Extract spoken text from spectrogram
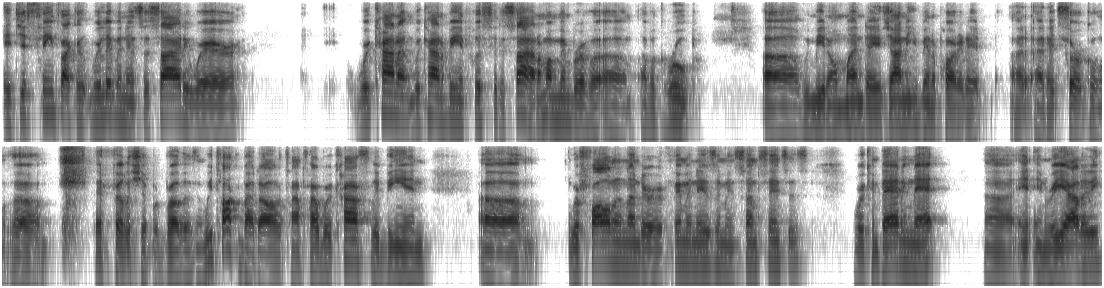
it just seems like we're living in a society where we're kind of we're kind of being pushed to the side. I'm a member of a um, of a group. Uh, we meet on Mondays. Johnny, you've been a part of that uh, that circle, uh, that fellowship of brothers, and we talk about that all the time. How we're constantly being um, we're falling under feminism in some senses, we're combating that uh, in, in, reality.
